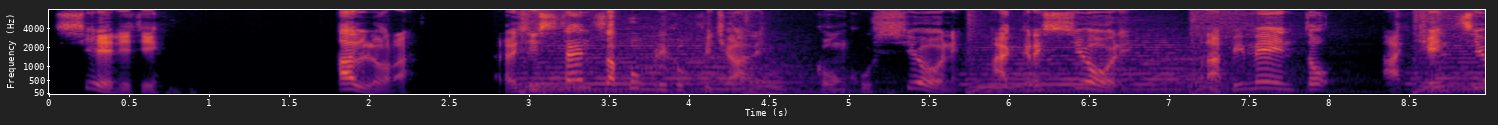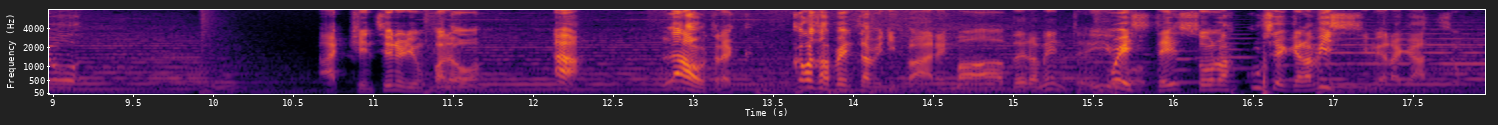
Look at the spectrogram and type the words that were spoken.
Siediti. Allora, resistenza pubblico ufficiale, concussione, aggressione, rapimento, accensione... Accensione di un falò? Ah, Lautrec, cosa pensavi di fare? Ma veramente io... Queste sono accuse gravissime, ragazzo.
